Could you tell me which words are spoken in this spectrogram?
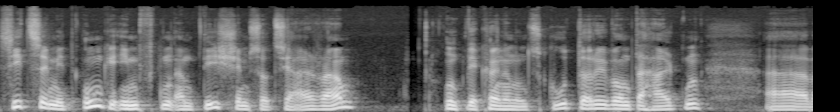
sitze mit Ungeimpften am Tisch im Sozialraum und wir können uns gut darüber unterhalten, äh,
